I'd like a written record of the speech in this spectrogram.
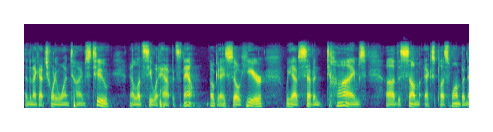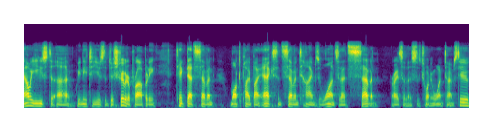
and then I got 21 times two, and let's see what happens now. Okay, so here we have 7 times uh, the sum x plus 1, but now we used uh, we need to use the distributive property. Take that 7 multiplied by x and 7 times 1, so that's 7, right? So this is 21 times 2,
